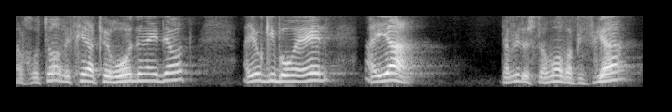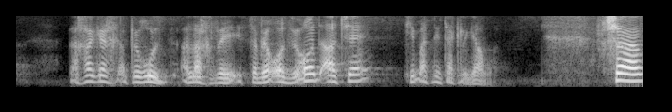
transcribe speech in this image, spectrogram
מלכותו, והתחיל הפירוד בין הידיעות. היו גיבורי אל, היה דוד ושלמה בפסגה, ואחר כך הפירוד הלך והצטבר עוד ועוד, עד שכמעט ניתק לגמרי. עכשיו,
